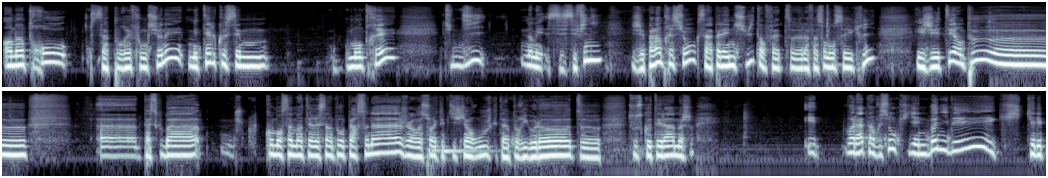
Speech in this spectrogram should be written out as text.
en intro, ça pourrait fonctionner, mais tel que c'est montré, tu te dis, non mais c'est fini. J'ai pas l'impression que ça appelle à une suite, en fait, euh, la façon dont c'est écrit. Et j'ai été un peu. euh, parce que, bah. Commence à m'intéresser un peu au personnage, la relation avec les petits chiens rouges qui était un peu rigolote, euh, tout ce côté-là, machin. Et voilà, t'as l'impression qu'il y a une bonne idée et qu'- qu'elle est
